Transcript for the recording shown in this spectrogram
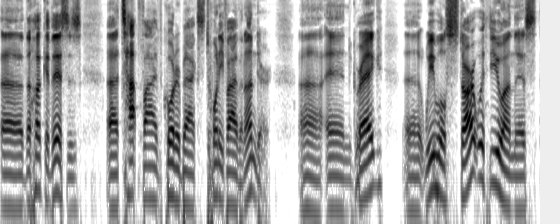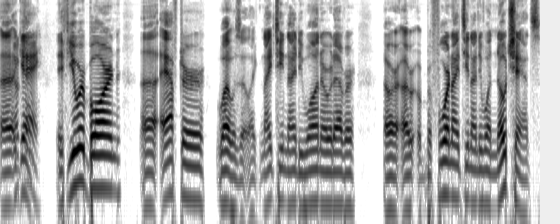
uh, the hook of this is uh, top five quarterbacks 25 and under. Uh, and Greg, uh, we will start with you on this. Uh, again, Okay. if you were born uh, after what was it, like 1991 or whatever, or, or, or before 1991, no chance.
